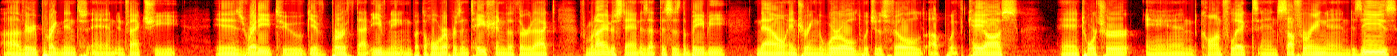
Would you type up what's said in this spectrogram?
uh, very pregnant, and in fact, she is ready to give birth that evening, but the whole representation of the third act, from what I understand, is that this is the baby now entering the world, which is filled up with chaos and torture and conflict and suffering and disease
